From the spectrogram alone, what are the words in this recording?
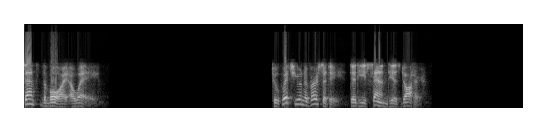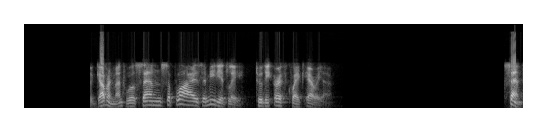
sent the boy away. To which university did he send his daughter? The government will send supplies immediately to the earthquake area. Sense.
